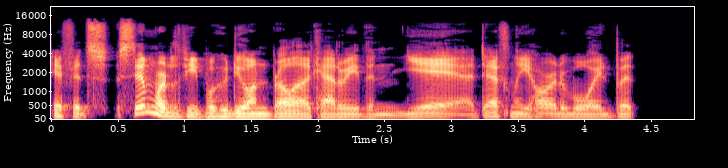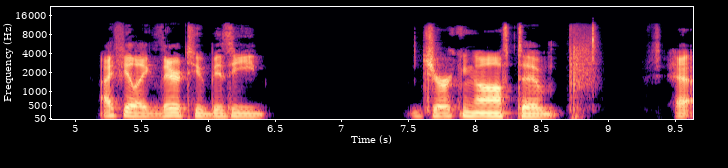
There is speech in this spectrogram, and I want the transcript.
if it's similar to the people who do Umbrella Academy, then yeah, definitely hard to avoid. But I feel like they're too busy jerking off to uh,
